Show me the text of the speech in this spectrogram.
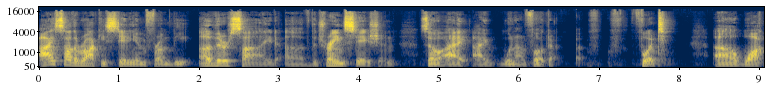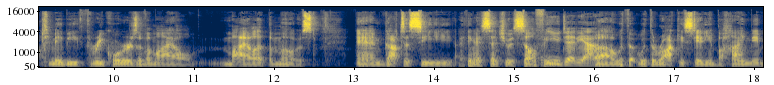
I saw the Rocky Stadium from the other side of the train station. So I, I went on foot, uh, foot uh, walked maybe three quarters of a mile, mile at the most, and got to see. I think I sent you a selfie You did, yeah. uh, with the, with the Rocky Stadium behind me.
